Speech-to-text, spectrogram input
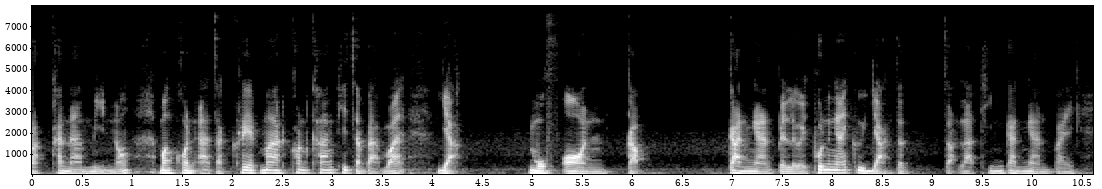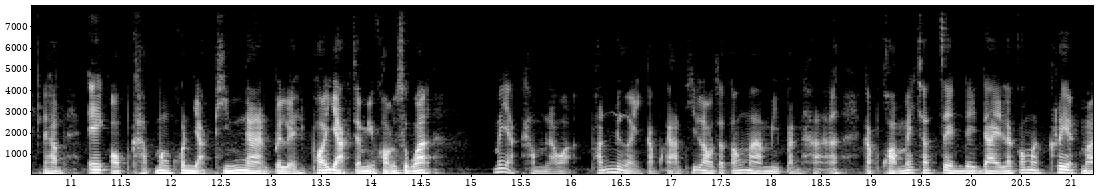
ลัคนามีนเนาะบางคนอาจจะเครียดมากค่อนข้างที่จะแบบว่าอยาก move on กับ การงานไปเลย พูดง่ายๆคืออยากจะจะละทิ้งการงานไปนะครับเอกออฟครับบางคนอยากทิ้งงานไปเลย เพราะอยากจะมีความรู้สึกว่าไม่อยากทำแล้วอะ่ะเพราะเหนื่อยกับการที่เราจะต้องมามีปัญหากับความไม่ชัดเจนใด ๆ แล้วก็มาเครียดมา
